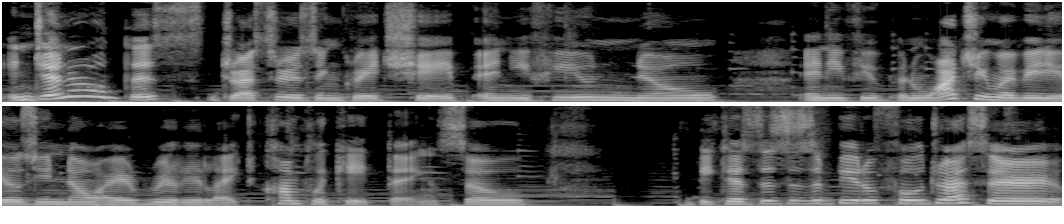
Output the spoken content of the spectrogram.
In general, this dresser is in great shape and if you know and if you've been watching my videos, you know I really like to complicate things. So because this is a beautiful dresser,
